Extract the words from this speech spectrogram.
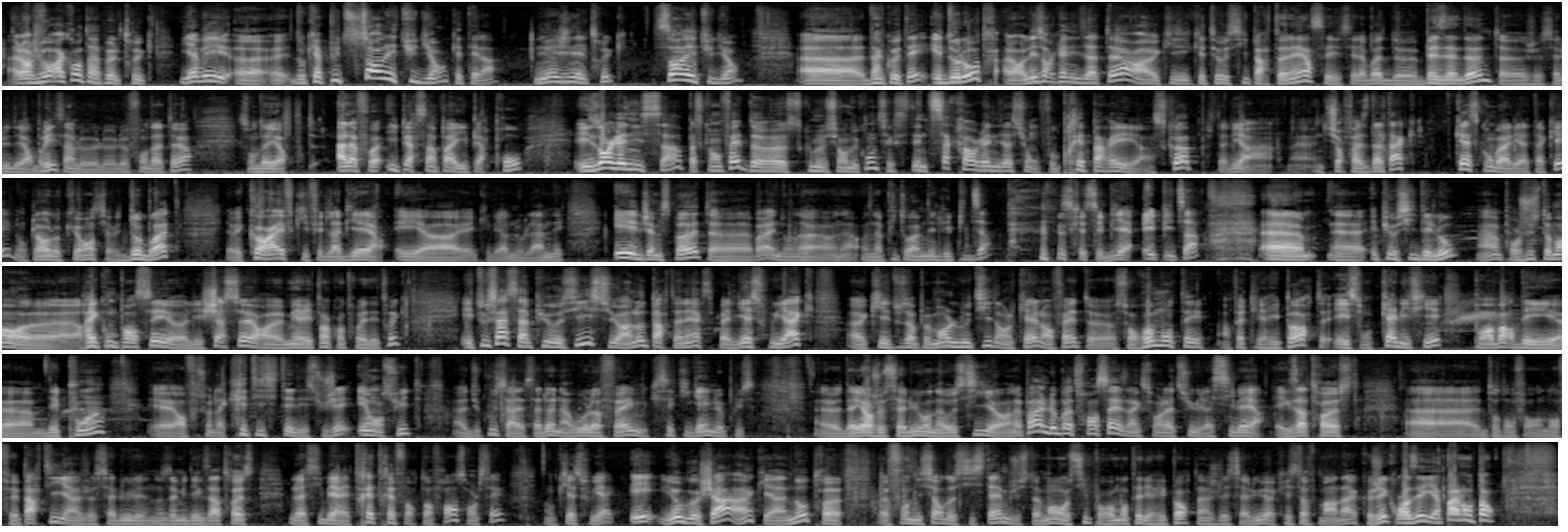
Alors je vous raconte un peu le truc. Il y avait euh, donc il y a plus de 100 étudiants qui étaient là. Imaginez le truc, 100 étudiants. Euh, d'un côté, et de l'autre, alors les organisateurs euh, qui, étaient aussi partenaires, c'est la boîte de Bez Hunt, je salue d'ailleurs Brice, hein, le, fondateur, ils sont d'ailleurs à la fois hyper sympas et hyper pro, et ils organisent ça parce qu'en fait, ce que je me suis rendu compte, c'est que c'était une sacrée organisation. Il faut préparer un scope, c'est-à-dire une surface d'attaque, qu'est-ce qu'on va aller attaquer? Donc là, en l'occurrence, il y avait deux boîtes. Il y avait Coref qui fait de la bière et, qui nous l'a amené et Jamespot. Euh, voilà, on a, plutôt amené des pizzas, parce que c'est bière et pizza. Euh, euh, et puis aussi des lots, hein, pour justement récompenser les chasseurs méritants qui ont trouvé des trucs. Et tout ça s'appuie aussi sur un autre partenaire qui s'appelle YesWeHack, qui est tout simplement l'outil dans lequel en fait sont remontés en fait les reports et sont qualifiés pour avoir des, des points en fonction de la criticité des sujets. Et ensuite, du coup, ça, ça, donne un Wall of Fame, qui c'est qui gagne le plus. D'ailleurs, je salue, on a aussi, on a pas mal de boîtes françaises hein, qui sont là-dessus, la cyber, Exatrust, euh, dont on, fait partie. Hein. Je salue nos amis d'Exatrust. La cyber est très très forte en France, on le sait. Donc Yasuyak et Yogosha, hein, qui est un autre euh, fournisseur de systèmes justement aussi pour remonter les reports. je les salue à Christophe Marna que j'ai croisé il n'y a pas longtemps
